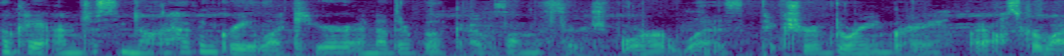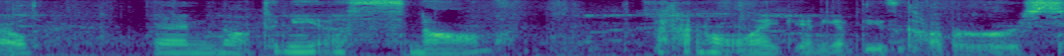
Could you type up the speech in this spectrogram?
Okay, I'm just not having great luck here. Another book I was on the search for was Picture of Dorian Gray by Oscar Wilde. And not to be a snob, but I don't like any of these covers.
